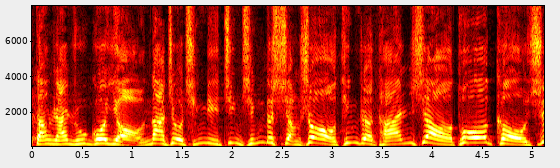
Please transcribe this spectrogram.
当然如果有，那就请你尽情的享受，听着谈笑脱口秀，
